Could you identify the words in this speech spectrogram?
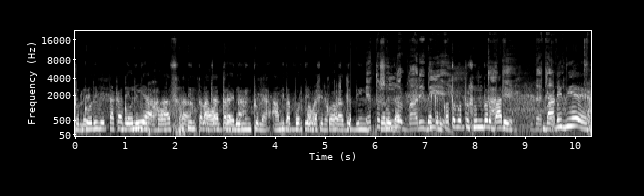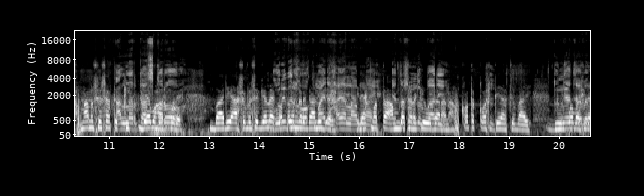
তুলে গরিবের টাকা গরিবের আজ তিনতলা চারতলা বিল্ডিং তুলে। আমরা প্রতিবাসীরা করার দিন চলে সুন্দর যায়। দেখেন কত কত সুন্দর বাড়ি। বাড়ি দিয়ে মানুষের সাথে ব্যবহার করো। করে বাড়ি আশেপাশে গেলে কত রঙের গালি দেয়। এটা একমাত্র আমরা ছাড়া কেউ জানে না। কত কষ্টে আছে ভাই। না,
